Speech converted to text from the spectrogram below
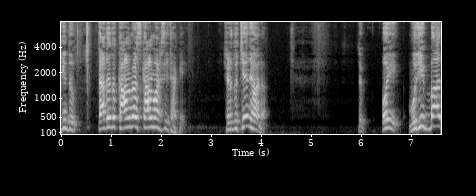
কিন্তু তাতে তো কালমার্স কালমার্সই থাকে। সেটা তো চেঞ্জ হয় না। ওই মুজিববাদ,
